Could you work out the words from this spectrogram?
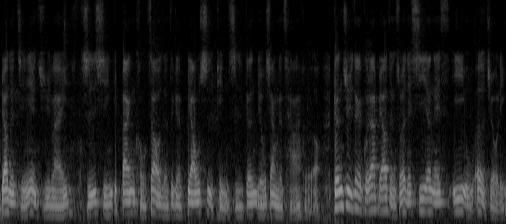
标准检验局来执行一般口罩的这个标示品质跟流向的查核哦。根据这个国家标准所谓的 CNS 一五二九零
